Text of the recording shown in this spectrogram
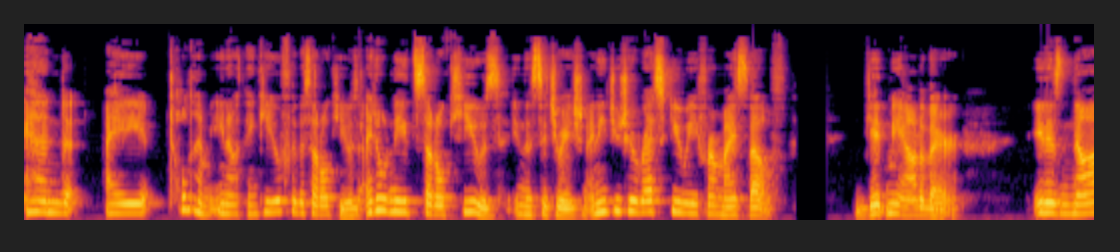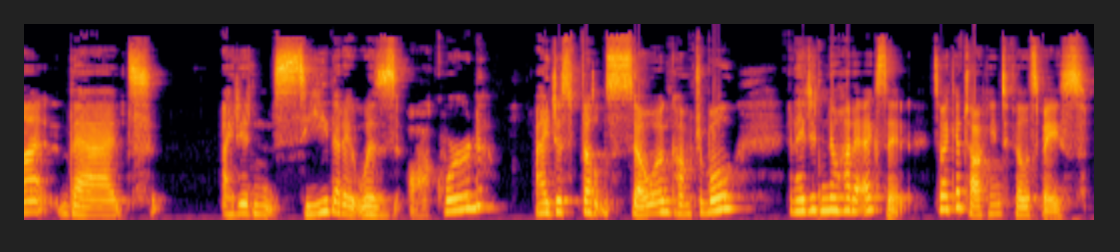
And I told him, you know, thank you for the subtle cues. I don't need subtle cues in this situation. I need you to rescue me from myself. Get me out of there. It is not that I didn't see that it was awkward. I just felt so uncomfortable and I didn't know how to exit. So I kept talking to fill the space,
